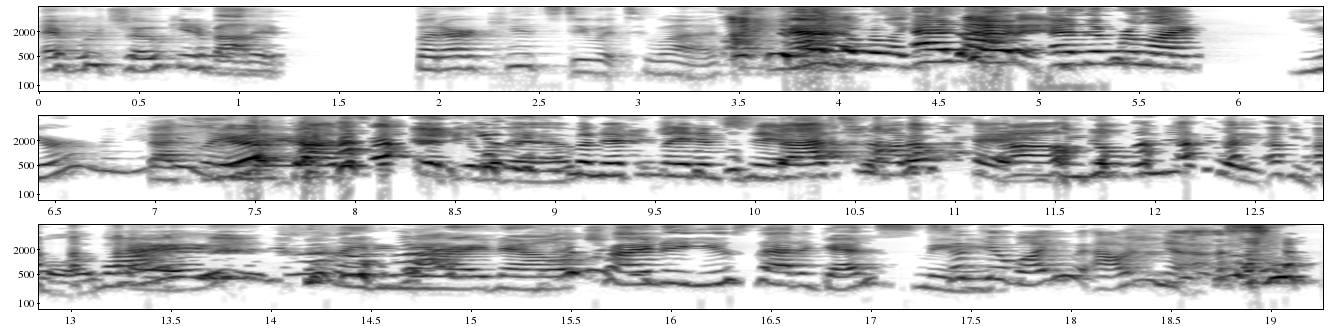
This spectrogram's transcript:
and we're joking about it, but our kids do it to us. Yeah, and we're like, and, stop then, it. and then we're like, "You're That's manipulating." that's manipulative. Manipulative shit. That's not okay. Oh. We don't manipulate people, okay? Why are you manipulating me right now? Trying to use that against me. Cynthia, why are you outing us?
